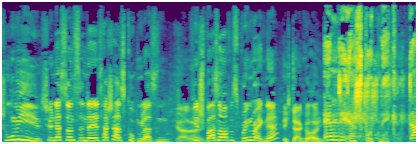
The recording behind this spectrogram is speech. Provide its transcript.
Schumi, schön, dass du uns in deine Tasche hast gucken lassen. Gerne, Viel Spaß noch auf dem Spring Break, ne? Ich danke euch. MDR Sputnik. Dein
